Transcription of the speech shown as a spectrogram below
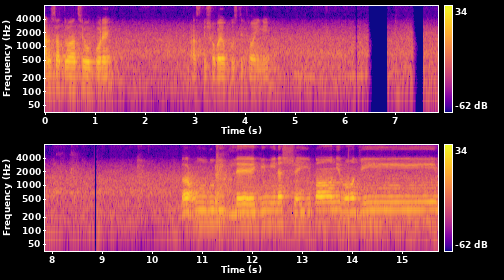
আরও ছাত্র আছে উপরে আজকে সবাই উপস্থিত হয়নি। أعوذ بالله من الشيطان الرجيم.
